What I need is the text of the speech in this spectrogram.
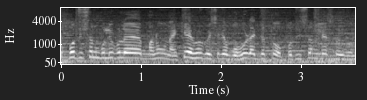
অপজিশ্যন বুলিবলৈ মানুহ নাইকিয়াই হৈ গৈছেগৈ বহু ৰাজ্যততো অপজিশ্যন লেছ হৈ গ'ল।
